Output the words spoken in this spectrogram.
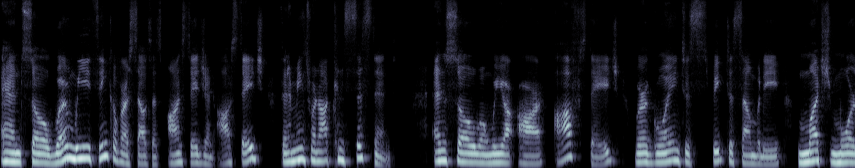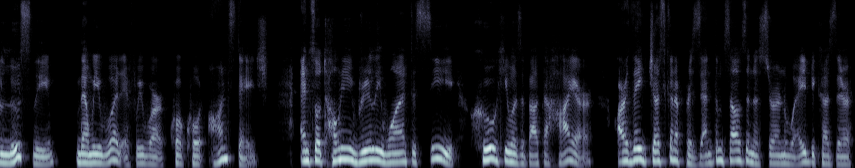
And so when we think of ourselves as on stage and off stage, then it means we're not consistent. And so when we are, are off stage, we're going to speak to somebody much more loosely than we would if we were quote, quote, on stage. And so Tony really wanted to see who he was about to hire are they just going to present themselves in a certain way because they're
